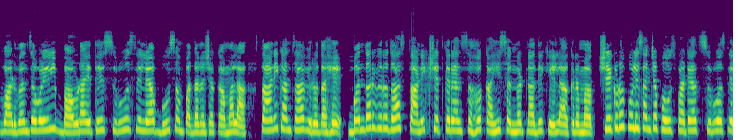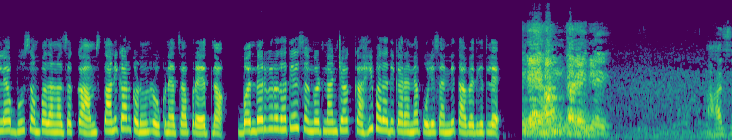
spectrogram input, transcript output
वाढवणजवळील बावडा येथे सुरू असलेल्या भूसंपादनाच्या कामाला स्थानिकांचा विरोध आहे. बंदर विरोधात स्थानिक शेतकऱ्यांसह काही संघटना देखील आक्रमक. शेकडो पोलिसांच्या फौजफाट्यात सुरू असलेल्या भूसंपादनाचं काम स्थानिकांकडून रोखण्याचा प्रयत्न. बंदर विरोधातील संघटनांच्या काही पदाधिकाऱ्यांना पोलिसांनी ताब्यात घेतले. आज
